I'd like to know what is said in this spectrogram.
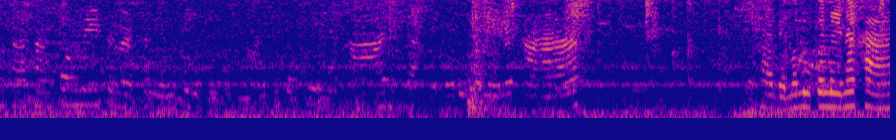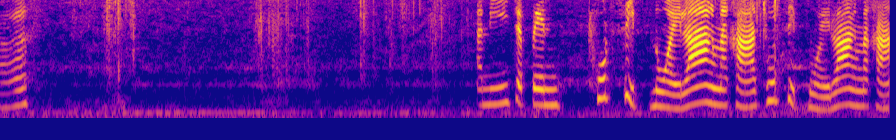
นะคะทางช่องไม่สนับสนุนสิ่งผิดกฎหมายที่จะพูดนะคะอยากเดี๋ยวมาดูกันเลยนะคะค่ะเดี๋ยวมาดูกันเลยนะคะ อันนี้จะเป็นชุดสิบหน่วยล่างนะคะ ชุดสิบหน่วยล่างนะคะ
